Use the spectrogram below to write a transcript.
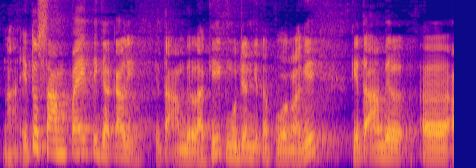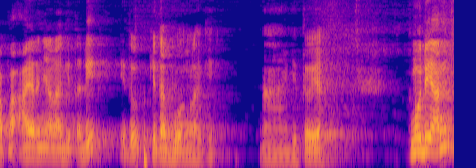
Nah, itu sampai tiga kali kita ambil lagi, kemudian kita buang lagi, kita ambil eh, apa airnya lagi tadi, itu kita buang lagi. Nah, gitu ya. Kemudian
